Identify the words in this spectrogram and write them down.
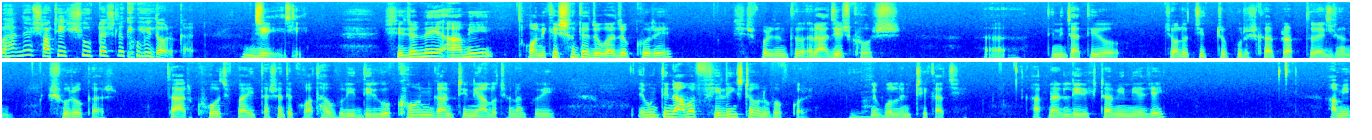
মানে সঠিক সুরটা আসলে খুবই দরকার। জি জি। সেই জন্যে আমি অনেকের সাথে যোগাযোগ করে শেষ পর্যন্ত রাজেশ ঘোষ তিনি জাতীয় চলচ্চিত্র পুরস্কার প্রাপ্ত একজন সুরকার। তার খোঁজ পাই তার সাথে কথা বলি দীর্ঘক্ষণ গানটি নিয়ে আলোচনা করি এবং তিনি আমার ফিলিংসটা অনুভব করেন। তিনি বললেন ঠিক আছে আপনার লিরিক্সটা আমি নিয়ে যাই। আমি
